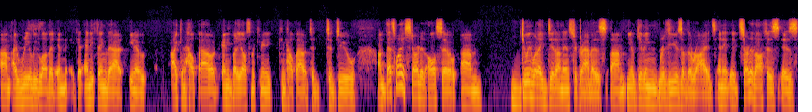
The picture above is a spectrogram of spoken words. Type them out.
um, I really love it, and anything that you know I can help out, anybody else in the community can help out to to do. Um, that's why I started also um, doing what I did on Instagram is, um, you know, giving reviews of the rides. And it, it started off as, is,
